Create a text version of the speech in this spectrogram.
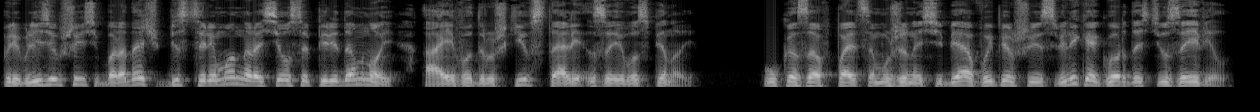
Приблизившись, бородач бесцеремонно расселся передо мной, а его дружки встали за его спиной. Указав пальцем уже на себя, выпивший с великой гордостью заявил.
